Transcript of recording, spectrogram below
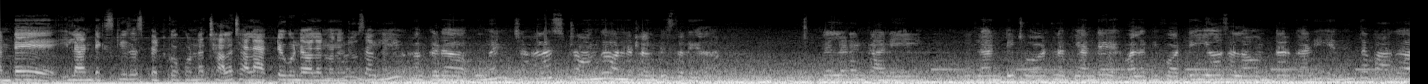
అంటే ఇలాంటి ఎక్స్క్యూజెస్ పెట్టుకోకుండా చాలా చాలా యాక్టివ్గా ఉండే వాళ్ళని మనం చూసాం. అక్కడ ఉమెన్ చాలా స్ట్రాంగ్గా ఉన్నట్లు అనిపిస్తుంది కదా. వెళ్ళడం కానీ ఇలాంటి చోట్లకి అంటే వాళ్ళకి ఫార్టీ ఇయర్స్ అలా ఉంటారు కానీ ఎంత బాగా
